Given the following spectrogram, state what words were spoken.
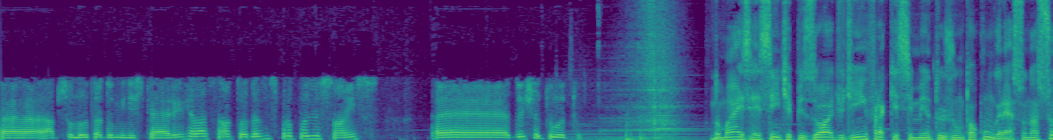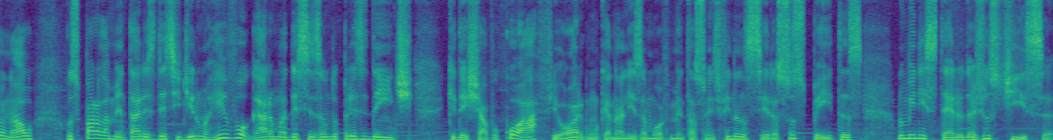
uh, absoluta do Ministério em relação a todas as proposições uh, do Instituto. No mais recente episódio de enfraquecimento junto ao Congresso Nacional, os parlamentares decidiram revogar uma decisão do presidente, que deixava o COAF, órgão que analisa movimentações financeiras suspeitas, no Ministério da Justiça.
